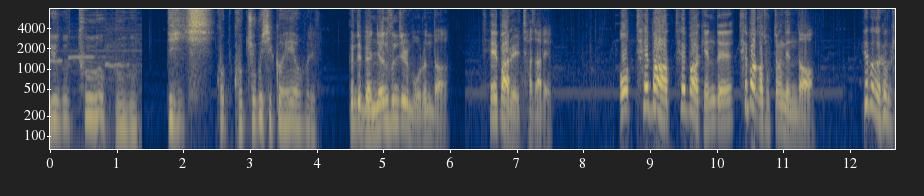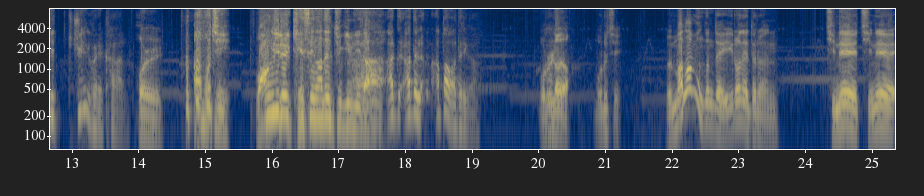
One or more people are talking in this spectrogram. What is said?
유튜브 디시. 곧곧 죽으실 거예요. 그래. 근데 몇 년 후인지를 모른다. 테바를 찾아래. 어, 테바, 테바 걘데? 테바가 족장된다. 해바가 그럼 이렇게 죽이는 거네 칸. 헐. 아버지, 왕위를 계승하는 중입니다. 아, 아들 아들 아빠 아들이가. 몰라. 모르지. 웬만하면 근데 이런 애들은 지네, 지네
